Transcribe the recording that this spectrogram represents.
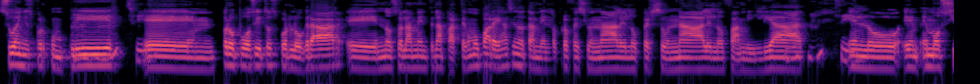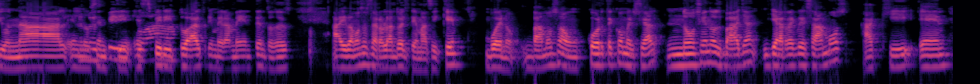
sueños por cumplir, em, propósitos por lograr, eh, no solamente en la parte como pareja, sino también en lo profesional, en lo personal, en lo familiar, en lo em, emocional, en, lo, espiritual. primeramente. Entonces, ahí vamos a estar hablando del tema. Así que, bueno, vamos a un corte comercial. No se nos vayan, ya regresamos aquí en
